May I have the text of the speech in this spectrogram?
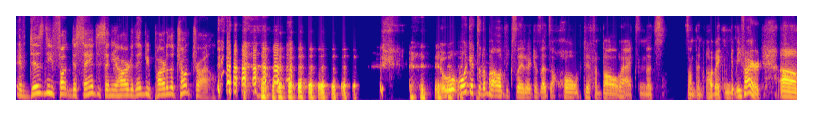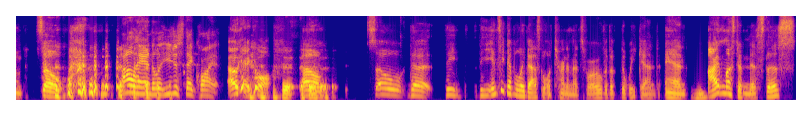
If Disney fucked DeSantis any harder, they'd be part of the Trump trial. we'll, we'll, get to the politics later because that's a whole different ball of wax, and that's something public can get me fired. Um, so I'll handle it. You just stay quiet. Okay, cool. Um, so the the the NCAA basketball tournaments were over the, the weekend, and mm-hmm. I must have missed this.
